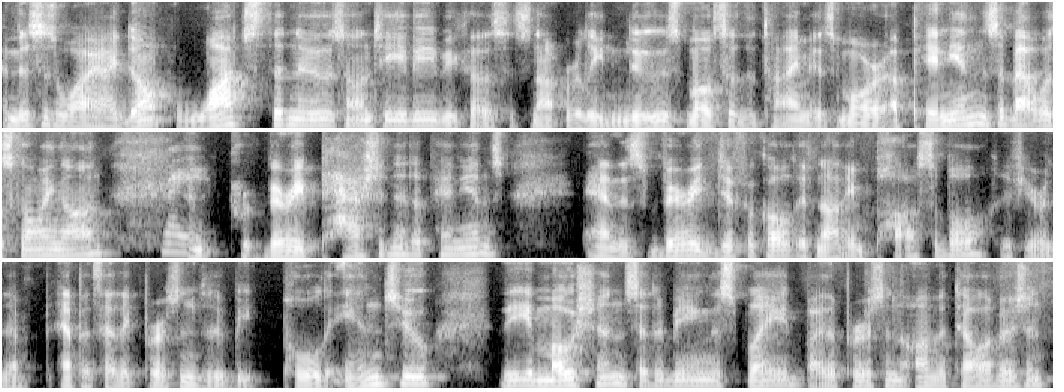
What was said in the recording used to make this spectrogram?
and this is why I don't watch the news on TV because it's not really news. Most of the time, it's more opinions about what's going on right. and pr- very passionate opinions. And it's very difficult, if not impossible, if you're an empathetic person, to be pulled into the emotions that are being displayed by the person on the television.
